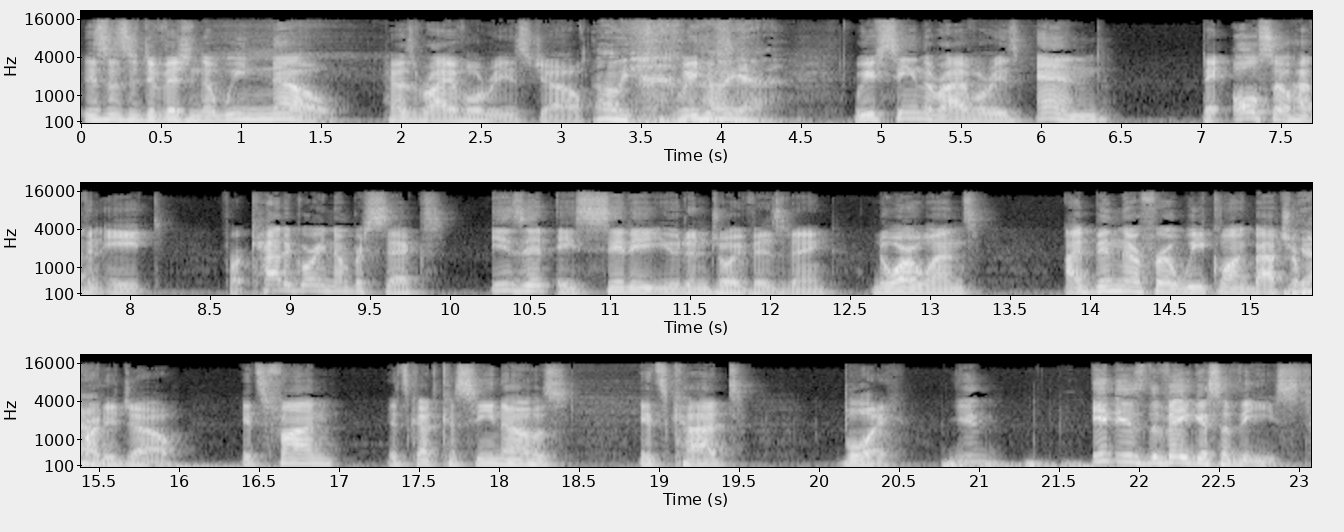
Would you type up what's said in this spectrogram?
This is a division that we know has rivalries, Joe. Oh yeah. We've- oh yeah. We've seen the rivalries, and they also have an eight for category number six. Is it a city you'd enjoy visiting? New Orleans. I've been there for a week long bachelor Yeah. party, Joe. It's fun. It's got casinos. It's got, boy, you, it is the Vegas of the East.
